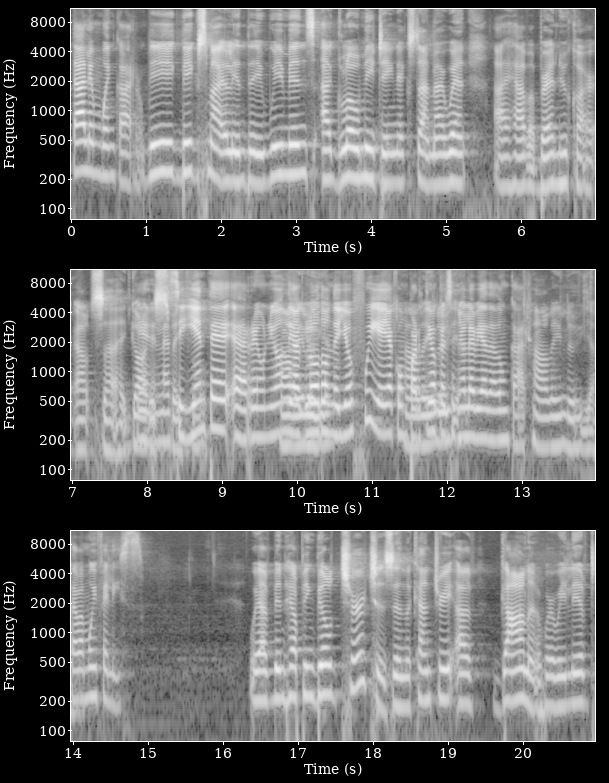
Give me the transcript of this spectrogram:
dale un buen carro. Big, big smile in the women's aglow meeting. Next time I went, I have a brand new car outside. God en is la faithful. siguiente eh, reunión de Aglo Hallelujah. donde yo fui, ella compartió que el Hallelujah. Señor le había dado un carro. Hallelujah. Estaba muy feliz. We have been helping build churches in the country of Ghana, where we lived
